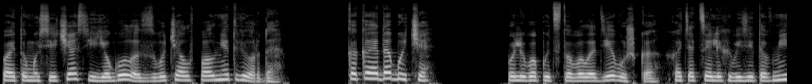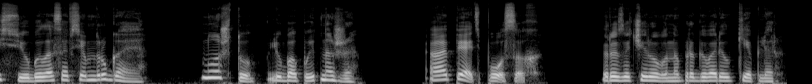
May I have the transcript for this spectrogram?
поэтому сейчас ее голос звучал вполне твердо. «Какая добыча?» Полюбопытствовала девушка, хотя цель их визита в миссию была совсем другая. Ну а что, любопытно же. «Опять посох», – разочарованно проговорил Кеплер.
